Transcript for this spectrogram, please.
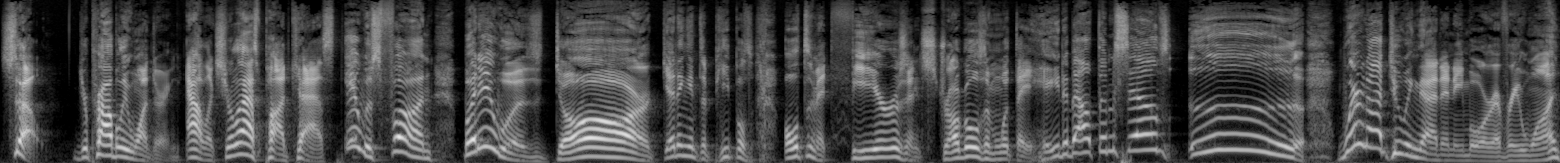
So, you're probably wondering, Alex, your last podcast, it was fun, but it was dark. Getting into people's ultimate fears and struggles and what they hate about themselves. Ugh. We're not doing that anymore, everyone.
